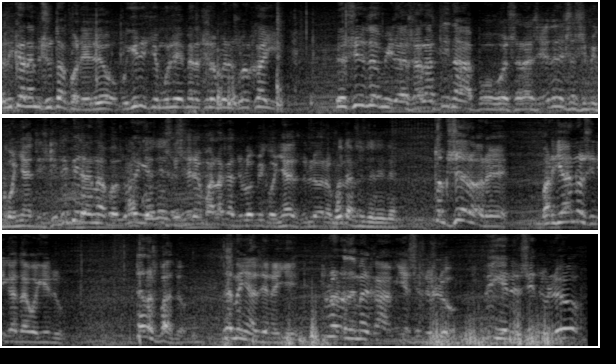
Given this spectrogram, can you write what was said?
Τελικά να μην σου τα πω, λέω. Μου γύρισε και μου λέει εμένα τι να παίρνω σκορκάκι. Ε, εσύ δεν μιλάς, αλλά τι να πω εγώ εσένα, δεν είσαι εσύ μικονιάτης και την πήρα να πω. Λέω γιατί είσαι ρε μαλάκα, του λέω μικονιάτης, του λέω ρε Ούτε αυτός δεν είναι. Το ξέρω ρε, Μαριανός είναι η καταγωγή του. Τέλος πάντων, δεν με νοιάζει να γίνει. Του λέω δεν με έκανα μιέση, του λέω. Πήγαινε εσύ, του λέω,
